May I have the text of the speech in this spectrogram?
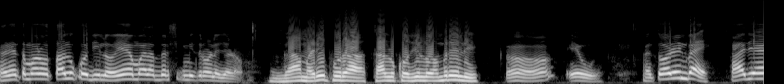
અને તમારો તાલુકો જિલ્લો એ અમારા દર્શક મિત્રોને જણાવો. ગામ હરિપુરા તાલુકો જિલ્લો અમરેલી. હા એવું. તો અરવિંદભાઈ આ જે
